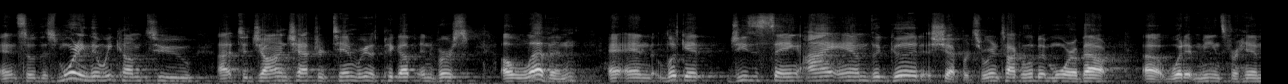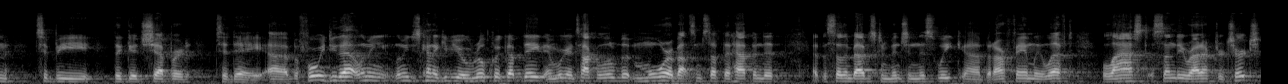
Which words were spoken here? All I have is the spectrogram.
And so this morning, then we come to, uh, to John chapter 10. We're going to pick up in verse 11 and, and, look at Jesus saying, I am the good shepherd. So we're going to talk a little bit more about uh, what it means for him to be the good shepherd today. Uh, before we do that, let me, let me just kind of give you a real quick update, and we're going to talk a little bit more about some stuff that happened at, at the Southern Baptist Convention this week. Uh, but our family left last Sunday right after church,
